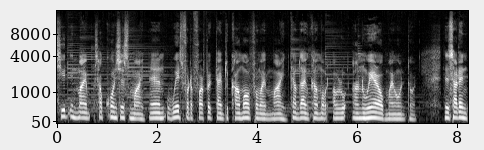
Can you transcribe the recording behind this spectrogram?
sit in my subconscious mind and waits for the perfect time to come out from my mind. Sometimes come out unaware of my own thought there's certain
